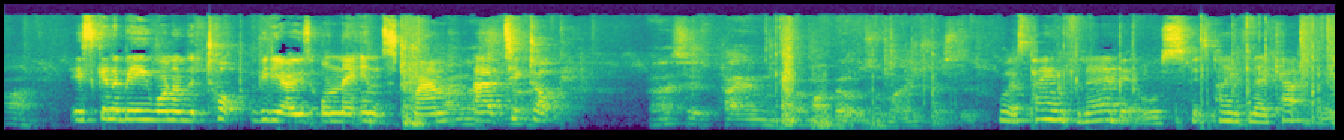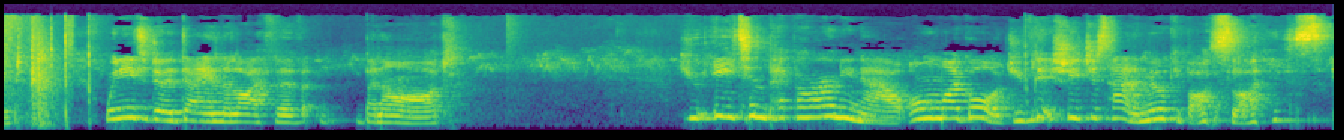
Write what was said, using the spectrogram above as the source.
Oh. It's going to be one of the top videos on their Instagram, uh, TikTok. Unless it's paying for my bills, I'm not interested. Well, it's paying for their bills. It's paying for their cat food. We need to do a day in the life of Bernard. You eating pepperoni now? Oh my god, you've literally just had a Milky Bar slice.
